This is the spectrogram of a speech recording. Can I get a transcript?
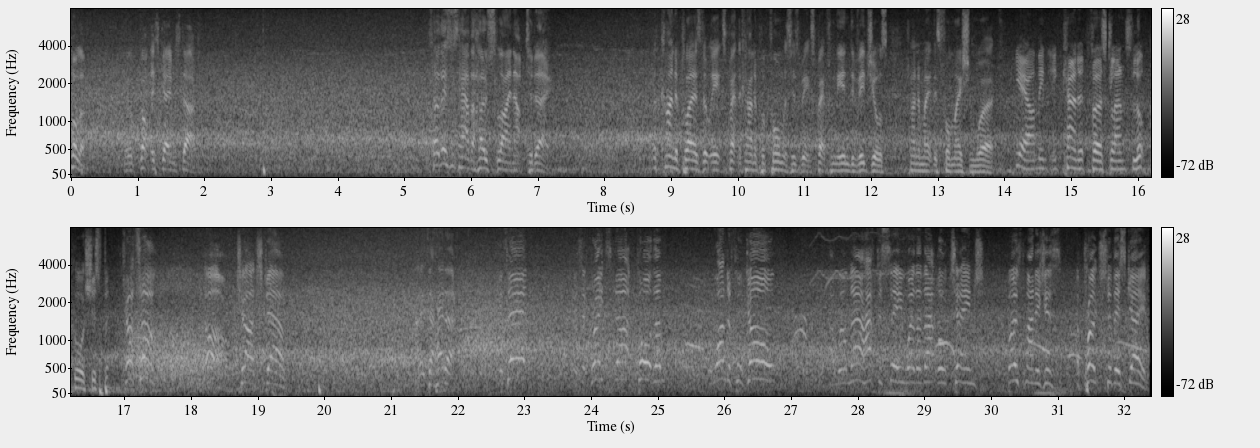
Fulham, who have got this game started. So this is how the hosts line up today. The kind of players that we expect, the kind of performances we expect from the individuals trying to make this formation work. Yeah, I mean, it can at first glance look cautious, but Shot on! Oh, charged down. And it's a header. It's in! It's a great start for them. A wonderful goal. To see whether that will change both managers' approach to this game.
